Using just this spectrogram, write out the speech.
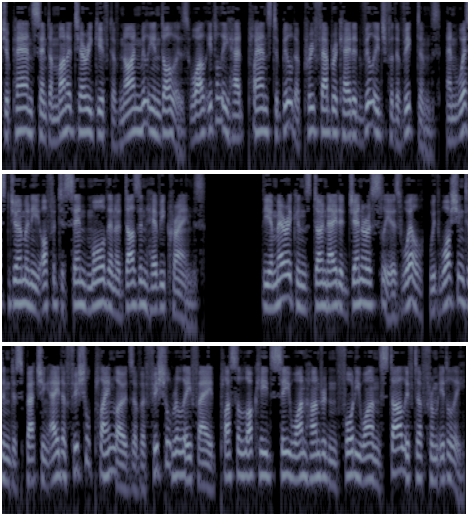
Japan sent a monetary gift of $9 million while Italy had plans to build a prefabricated village for the victims, and West Germany offered to send more than a dozen heavy cranes. The Americans donated generously as well, with Washington dispatching eight official planeloads of official relief aid plus a Lockheed C-141 Starlifter from Italy.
